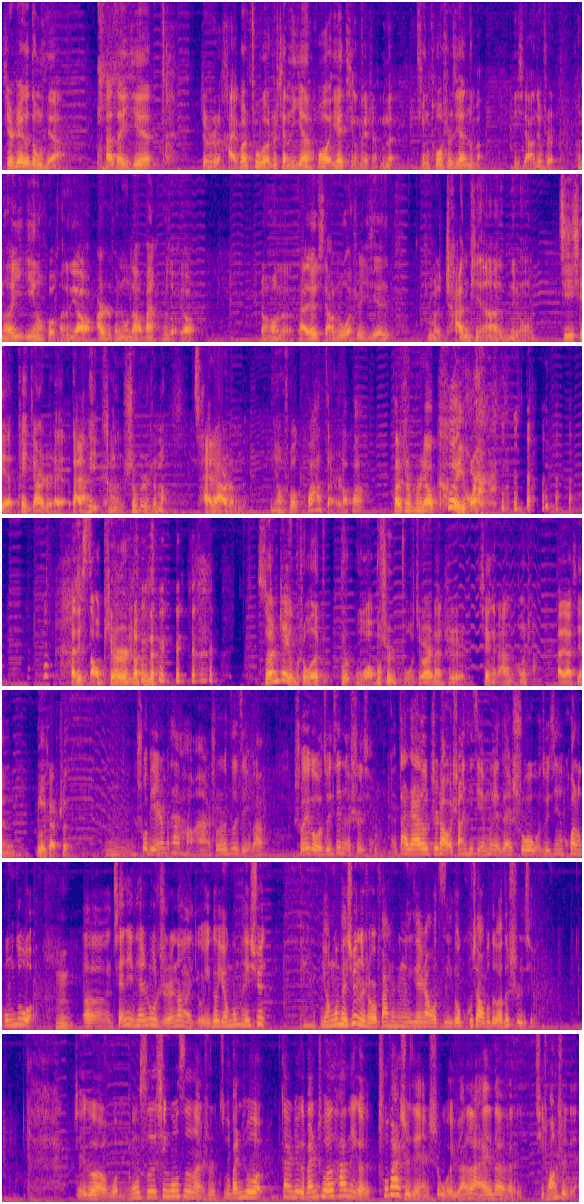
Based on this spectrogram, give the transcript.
其实这个东西啊，它在一些就是海关出口之前的验货也挺那什么的，挺拖时间的吧？你想，就是可能它验货可能要二十分钟到半小时左右，然后呢，大家就想，如果是一些什么产品啊那种机械配件之类的，大家可以看看是不是什么材料什么的。你要说瓜子儿的话，它是不是要刻一会儿，还得扫皮儿什么的？虽然这个不是我的主，不是我不是主角，但是先给大家暖个场，大家先热一下身。嗯，说别人不太好啊，说说自己吧。说一个我最近的事情，大家都知道，我上期节目也在说，我最近换了工作。嗯，呃，前几天入职呢，有一个员工培训，员工培训的时候发生了一件让我自己都哭笑不得的事情。这个我们公司新公司呢是坐班车，但是这个班车它那个出发时间是我原来的起床时间，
